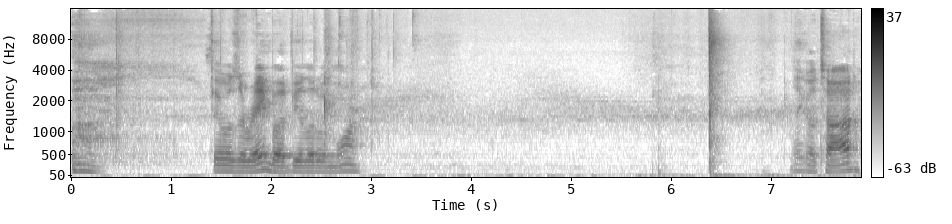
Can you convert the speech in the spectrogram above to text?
if it was a rainbow, it'd be a little bit more. There you go, Todd.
